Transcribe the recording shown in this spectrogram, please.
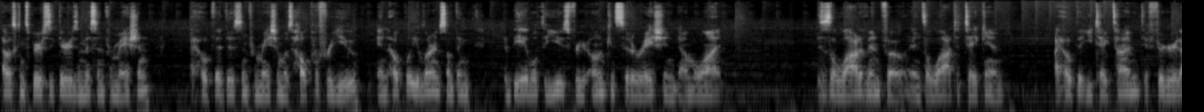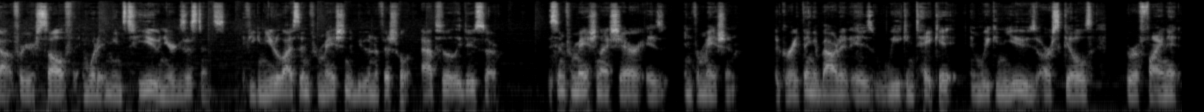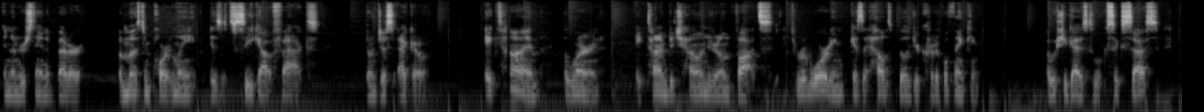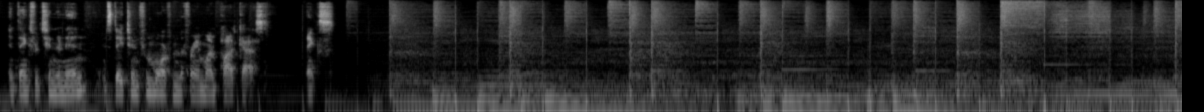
That was conspiracy theories and misinformation. I hope that this information was helpful for you, and hopefully, you learned something to be able to use for your own consideration down the line. This is a lot of info, and it's a lot to take in. I hope that you take time to figure it out for yourself and what it means to you in your existence. If you can utilize the information to be beneficial, absolutely do so. This information I share is information. The great thing about it is we can take it and we can use our skills to refine it and understand it better. But most importantly is seek out facts. Don't just echo. Take time to learn. Take time to challenge your own thoughts. It's rewarding because it helps build your critical thinking. I wish you guys success and thanks for tuning in and stay tuned for more from the Framed Mind podcast. Thanks.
